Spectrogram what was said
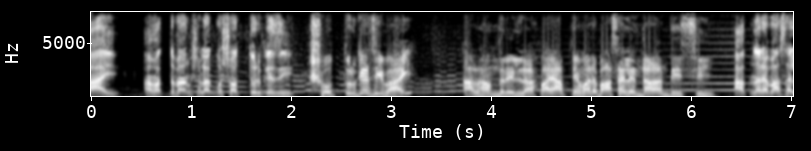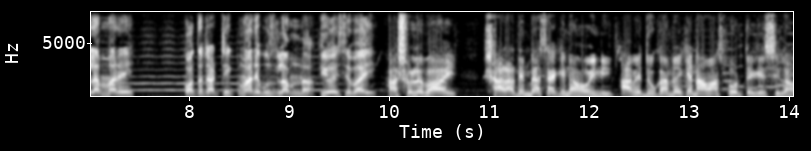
ভাই আমার তো মাংস লাগবে সত্তর কেজি। সত্তর কেজি ভাই? আলহামদুলিল্লাহ। ভাই আপনি আমারে বাঁচাইলেন দাঁড়ান দিচ্ছি। আপনারা বাঁচালাম মানে? কথাটা ঠিক মানে বুঝলাম না। কি হয়েছে ভাই? আসলে ভাই সারাদিন বেচা কিনা হয়নি। আমি দোকান রেখে নামাজ পড়তে গেছিলাম।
